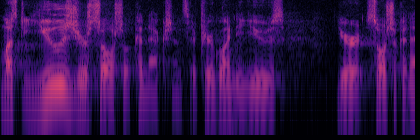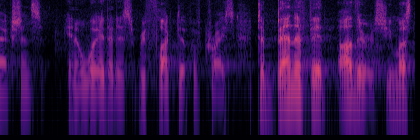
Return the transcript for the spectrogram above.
must use your social connections if you're going to use your social connections in a way that is reflective of Christ. To benefit others, you must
